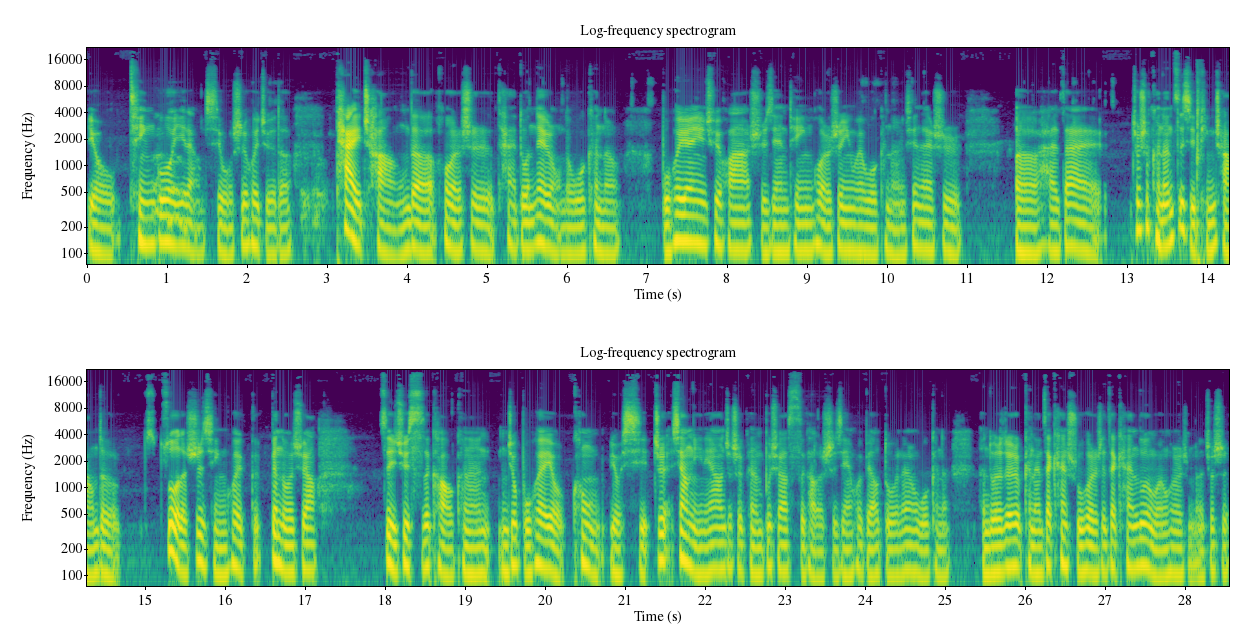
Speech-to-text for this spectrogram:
有听过一两期，我是会觉得。太长的或者是太多内容的，我可能不会愿意去花时间听，或者是因为我可能现在是，呃，还在，就是可能自己平常的做的事情会更更多需要。自己去思考，可能你就不会有空有些，就像你那样，就是可能不需要思考的时间会比较多。但是我可能很多就是可能在看书，或者是在看论文或者什么，就是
